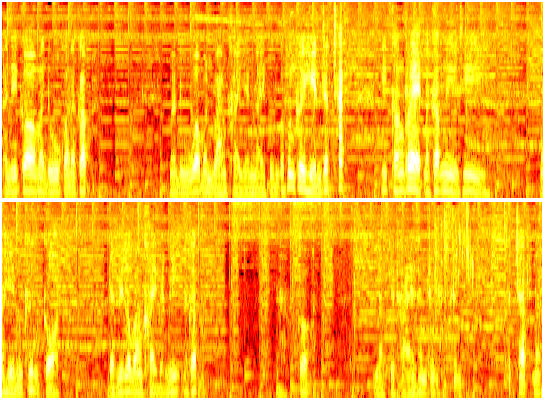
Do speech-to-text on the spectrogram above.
อันนี้ก็มาดูก่อนนะครับ มาดูว่ามันวางไข่ยังไง ผมก็เพิ่งเคยเห็นชัดๆนี่ครั้งแรกนะครับ นี่ที่มาเห็นมันขึ้นกอด แบบนี้ระวางไข่แบบนี้นะครับ ก็อยากจะถ่ายให้ท่านชมเห็นชัดๆนะ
